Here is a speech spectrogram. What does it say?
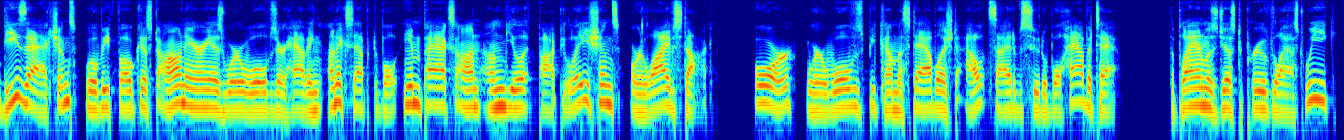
These actions will be focused on areas where wolves are having unacceptable impacts on ungulate populations or livestock, or where wolves become established outside of suitable habitat. The plan was just approved last week,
